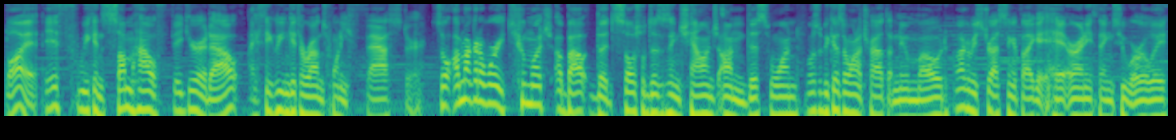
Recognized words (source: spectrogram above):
but if we can somehow figure it out, I think we can get to round 20 faster. So I'm not going to worry too much about the social distancing challenge on this one, mostly because I want to try out the new mode. I'm not going to be stressing if I get hit or anything too early,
